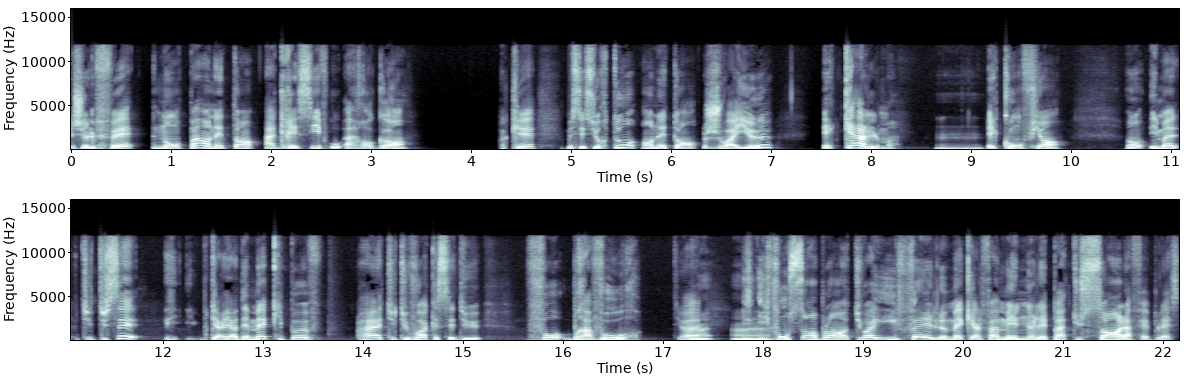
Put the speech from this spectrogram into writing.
je le fais non pas en étant agressif ou arrogant, ok, mais c'est surtout en étant joyeux et calme Mhm. et confiant. On- tu, tu sais, car il y a des mecs qui peuvent, ouais, tu, tu vois que c'est du faux bravoure, tu vois? Ouais, Ils, ouais. ils font semblant, tu vois, il fait le mec alpha, mais il ne l'est pas. Tu sens la faiblesse.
